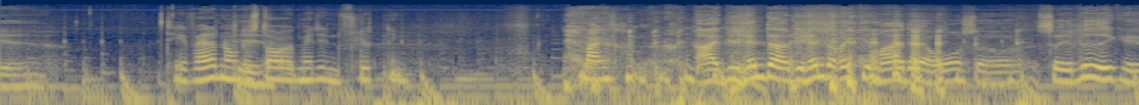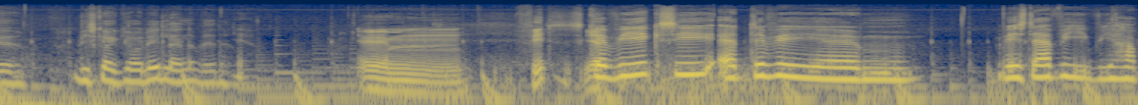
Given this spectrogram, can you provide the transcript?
øh, det kan være, der er nogen, der Det- står midt i en flytning. Mange nej, vi henter, vi henter rigtig meget derovre, så, så jeg ved ikke, øh, vi skal have gjort et eller andet ved det. Øhm, fedt. Skal vi ikke sige, at det vil... Øhm, hvis, det er, vi, vi har,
